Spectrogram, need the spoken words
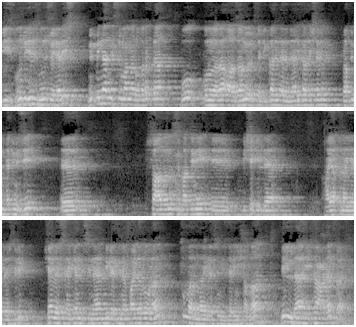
Biz bunu biliriz, bunu söyleriz. Müminler, Müslümanlar olarak da bu konulara azami ölçüde dikkat edelim değerli kardeşlerim. Rabbim hepimizi e, sağlığını, sıhhatini e, bir şekilde hayatına yerleştirip çevresine, kendisine, milletine faydalı olan kullarından eylesin bizleri inşallah. Lillahi Teala Fatiha.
